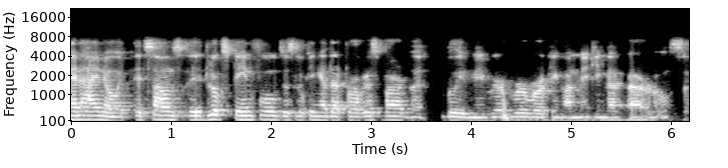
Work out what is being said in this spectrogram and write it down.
and I know it, it sounds, it looks painful just looking at that progress bar, but believe me, we're, we're working on making that parallel. So.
